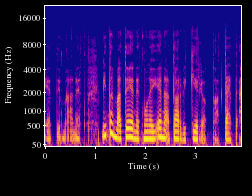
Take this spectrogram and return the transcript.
miettimään, että mitä mä teen, että mun ei enää tarvitse kirjoittaa tätä.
